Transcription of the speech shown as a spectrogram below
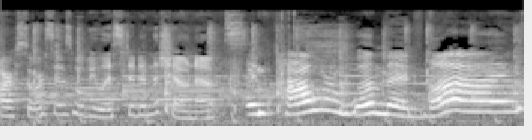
Our sources will be listed in the show notes. Empower women. Bye.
